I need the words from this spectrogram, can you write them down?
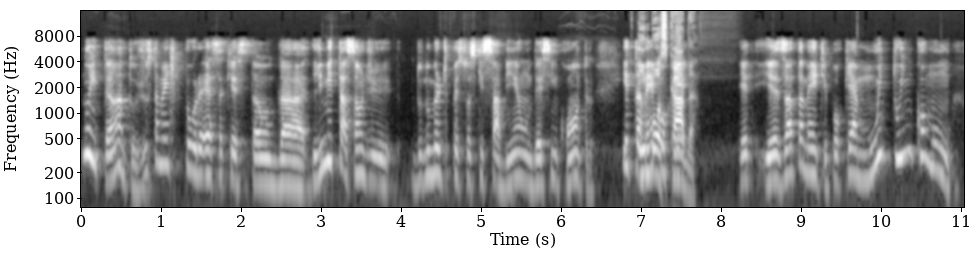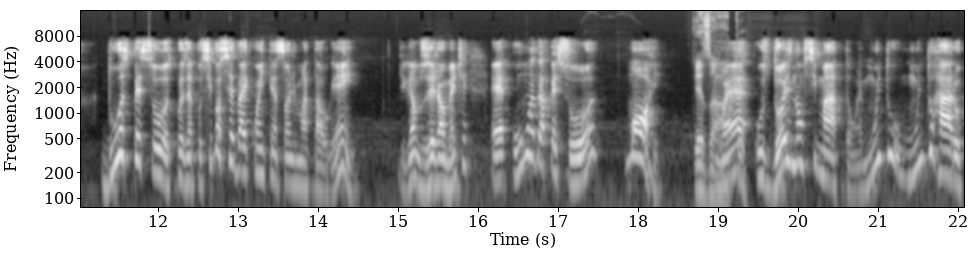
No entanto, justamente por essa questão da limitação de, do número de pessoas que sabiam desse encontro e também emboscada. Porque, exatamente, porque é muito incomum duas pessoas, por exemplo, se você vai com a intenção de matar alguém, digamos, geralmente é uma da pessoa morre. Exato. Não é, os dois não se matam. É muito muito raro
